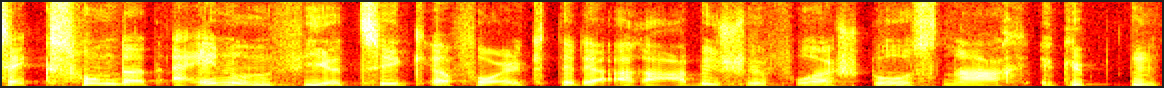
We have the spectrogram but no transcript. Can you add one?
641 erfolgte der arabische Vorstoß nach Ägypten.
